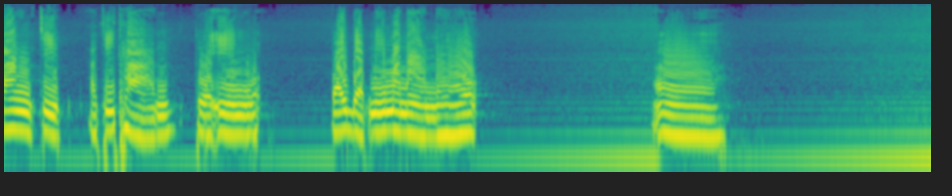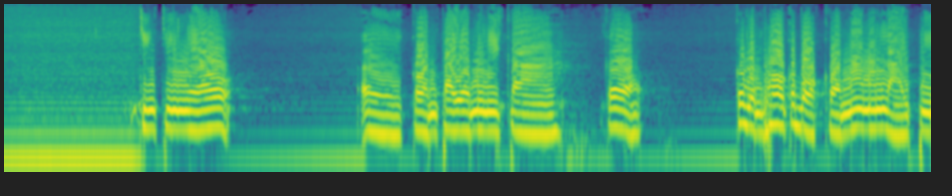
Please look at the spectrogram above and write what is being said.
ตั้งจิตอธิษฐานตัวเองไว้แบบนี้มานานแล้วจริงๆแล้ว ก่อนไปอเมริกา ก็ก็หลวงพ่อก็บอกก่อนหน้านั้นหลายปี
